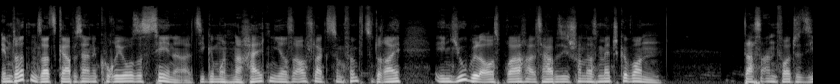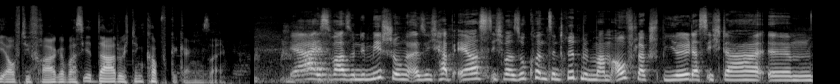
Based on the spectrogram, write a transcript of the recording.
Im dritten Satz gab es eine kuriose Szene, als Siegemund nach Halten ihres Aufschlags zum 5 zu 3 in Jubel ausbrach, als habe sie schon das Match gewonnen. Das antwortet sie auf die Frage, was ihr da durch den Kopf gegangen sei. Ja, es war so eine Mischung. Also ich habe erst, ich war so konzentriert mit meinem Aufschlagspiel, dass ich da ähm,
